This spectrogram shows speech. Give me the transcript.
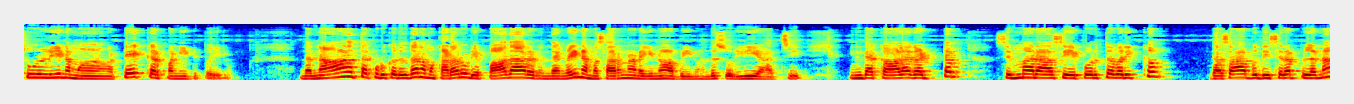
சூழலையும் நம்ம டேக்கர் பண்ணிட்டு போயிடும் இந்த நாணத்தை கொடுக்கறது தான் நம்ம கடவுளுடைய பாதார விந்தங்களை நம்ம சரணடையணும் அப்படின்னு வந்து சொல்லியாச்சு. இந்த காலகட்டம் சிம்ம ராசியை பொறுத்த வரைக்கும் தசாபுதி சிறப்பு இல்லைன்னா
